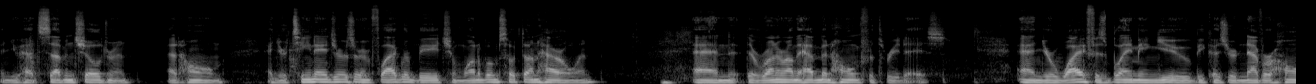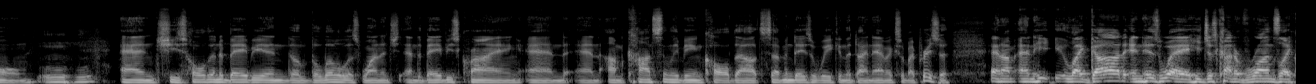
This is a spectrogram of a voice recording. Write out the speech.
and you had seven children at home and your teenagers are in Flagler Beach and one of them's hooked on heroin and they're running around, they haven't been home for three days. And your wife is blaming you because you're never home, mm-hmm. and she's holding a baby and the, the littlest one, and, she, and the baby's crying, and and I'm constantly being called out seven days a week in the dynamics of my priesthood, and I'm and he like God in His way, He just kind of runs like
